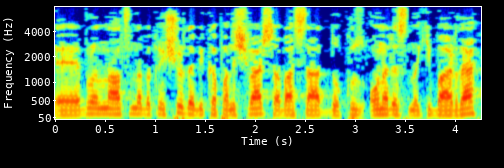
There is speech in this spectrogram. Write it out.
Ee, buranın altında bakın şurada bir kapanış var. Sabah saat 9-10 arasındaki barda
